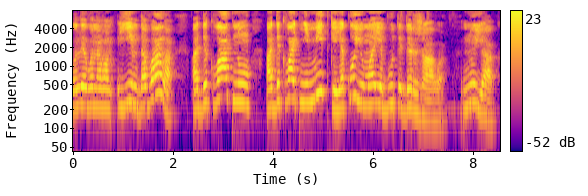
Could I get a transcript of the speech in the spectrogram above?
Коли вона вам їм давала адекватну, адекватні мітки, якою має бути держава. Ну як?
